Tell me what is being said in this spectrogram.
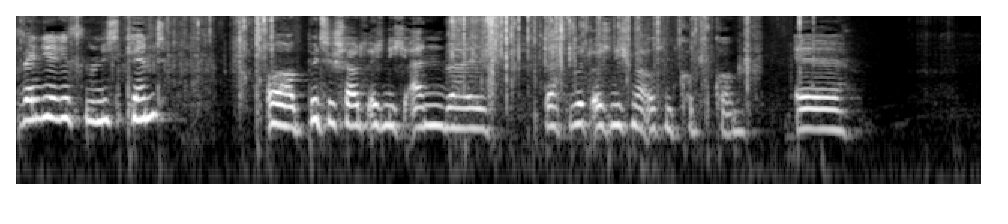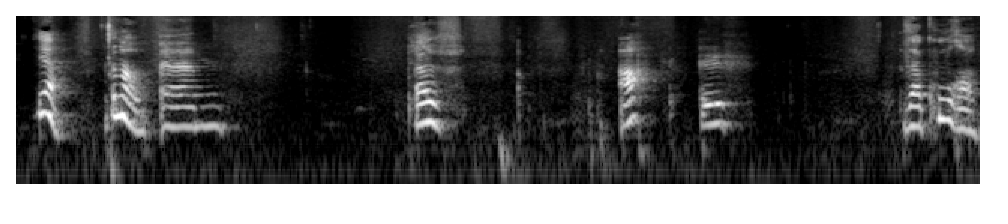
Wenn ihr das noch nicht kennt, oh, bitte schaut euch nicht an, weil das wird euch nicht mehr aus dem Kopf kommen. Äh, ja, genau. Ähm, das 8 ist Sakura.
